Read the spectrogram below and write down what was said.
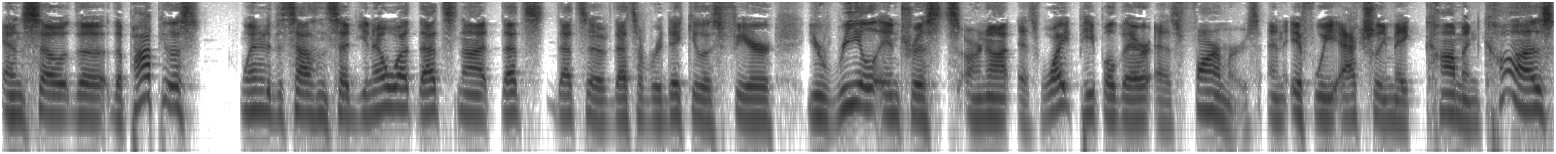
And so the the populist went into the South and said, you know what, that's not that's that's a that's a ridiculous fear. Your real interests are not as white people there as farmers. And if we actually make common cause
